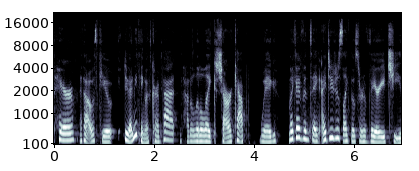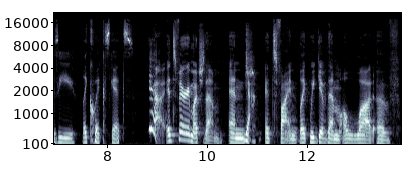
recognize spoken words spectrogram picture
hair, I thought it was cute. Do anything with creme pat. Had a little like shower cap wig. Like I've been saying, I do just like those sort of very cheesy, like quick skits. Yeah, it's very much them. And Yeah. it's fine. Like, we give them a lot of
